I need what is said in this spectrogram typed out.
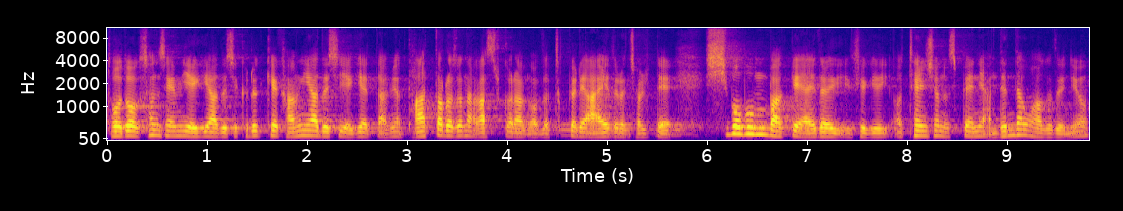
도덕 선생님 얘기하듯이 그렇게 강의하듯이 얘기했다면 다 떨어져 나갔을 거라는 겁니다. 특별히 아이들은 절대 15분밖에 아이들 저기 attention span이 안 된다고 하거든요.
